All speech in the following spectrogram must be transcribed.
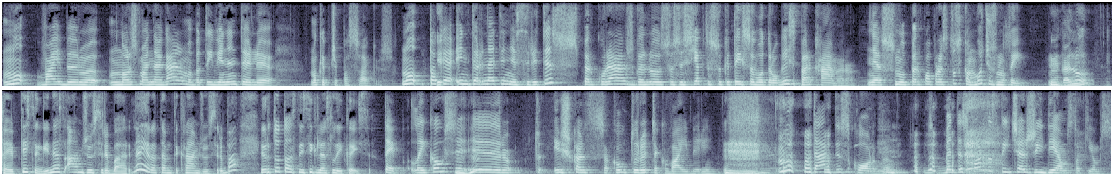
nu, Viberiu, nors man negalima, bet tai vienintelė, nu, kaip čia pasakius. Nu, tokia internetinė sritis, per kurią aš galiu susisiekti su kitais savo draugais per kamerą. Nes, nu, per paprastus skambučius, nu, tai negaliu. Mhm. Taip, teisingai, nes amžiaus riba, ar ne, yra tam tikra amžiaus riba ir tu tos taisyklės laikaisi. Taip, laikausi mhm. ir tu, iškart sakau, turiu tik Viberį. nu, dar Discordą. Bet Discordas tai čia žaidėjams tokiems.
